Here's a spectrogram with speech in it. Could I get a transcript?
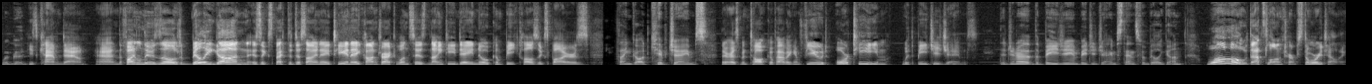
We're good. He's calmed down. And the final news, though, Billy Gunn is expected to sign a TNA contract once his 90 day no compete clause expires. Thank God, Kip James. There has been talk of having him feud or team with BG James. Did you know that the BG and BG James stands for Billy Gunn? Whoa, that's long term storytelling.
